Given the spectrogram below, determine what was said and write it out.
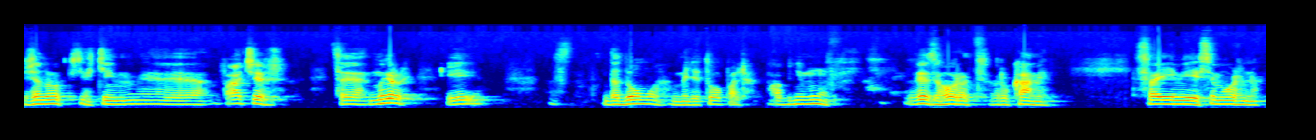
жінок, тим е, паче, це мир і додому в Мелітополь. Обніму весь город руками своїми, якщо можна,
